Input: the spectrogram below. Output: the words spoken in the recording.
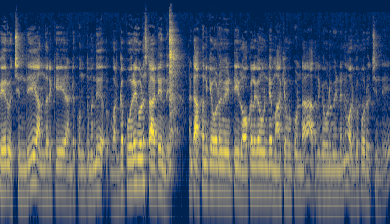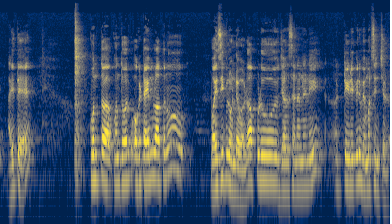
పేరు వచ్చింది. అందరికీ అంటే కొంతమంది వర్గపోరే కూడా స్టార్ట్ అయింది. అంటే అతనికి ఇవ్వడం ఏంటి లోకల్గా ఉండే మాకు ఇవ్వకుండా అతనికి ఇవ్వడం ఏంటి అని వర్గపోరు వచ్చింది. అయితే కొంత కొంతవరకు ఒక టైంలో అతను వైసీపీలో ఉండేవాడు. అప్పుడు జనసేనని టీడీపీని విమర్శించాడు.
